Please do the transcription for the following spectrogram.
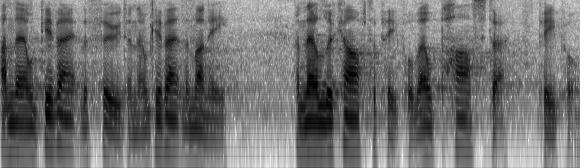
and they'll give out the food and they'll give out the money and they'll look after people, they'll pastor people.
